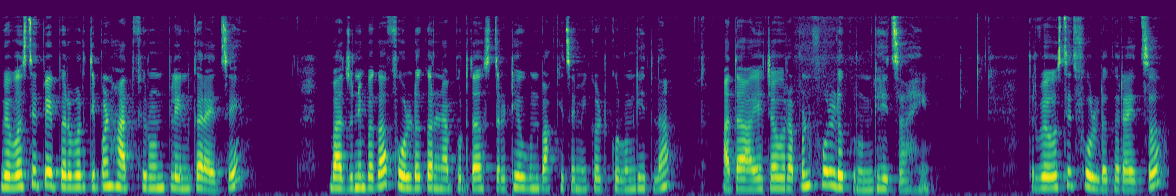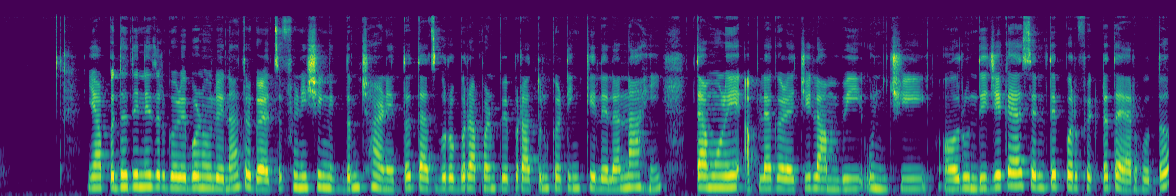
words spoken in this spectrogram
व्यवस्थित पेपरवरती पण हात फिरून प्लेन करायचे. बाजूने बघा फोल्ड करण्यापुरता अस्त्र ठेवून बाकीचा मी कट करून घेतला. आता याच्यावर आपण फोल्ड करून घ्यायचं आहे. तर व्यवस्थित फोल्ड करायचं. या पद्धतीने जर गळे बनवले ना तर गळ्याचं फिनिशिंग एकदम छान येतं. त्याचबरोबर आपण पेपर आतून कटिंग केलेला नाही. त्यामुळे आपल्या गळ्याची लांबी उंची रुंदी जे काय असेल ते परफेक्ट तयार होतं.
